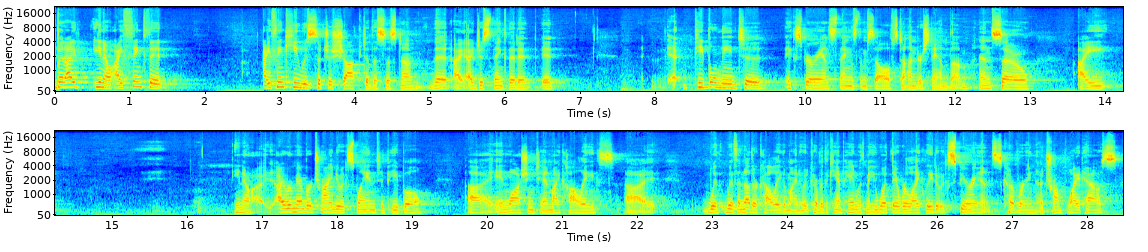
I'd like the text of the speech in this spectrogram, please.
but I, you know, I think that I think he was such a shock to the system that I, I just think that it, it people need to experience things themselves to understand them. And so I, you know, I, I remember trying to explain to people uh, in Washington, my colleagues, uh, with, with another colleague of mine who had covered the campaign with me, what they were likely to experience covering a Trump White House.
